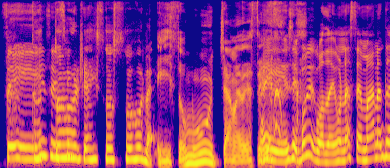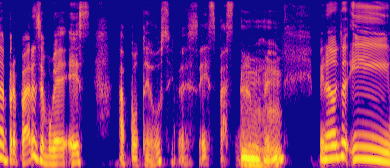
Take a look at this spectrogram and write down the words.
sí, sí, sí. Doctor, ya hizo sola. Hizo mucha, me decía. Ay, sí, porque cuando hay una semana, entonces prepárense, porque es apoteósico, es, es bastante. Ujú. Mira, doctor, y,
